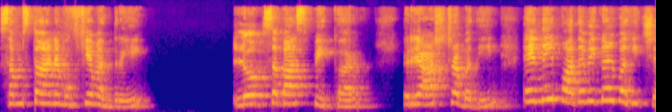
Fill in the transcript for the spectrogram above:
സംസ്ഥാന മുഖ്യമന്ത്രി ലോക്സഭാ സ്പീക്കർ രാഷ്ട്രപതി എന്നീ പദവികൾ വഹിച്ച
